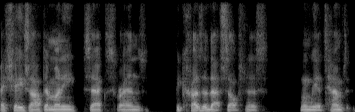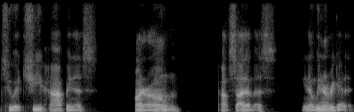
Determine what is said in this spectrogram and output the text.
i chase after money sex friends because of that selfishness when we attempt to achieve happiness on our own outside of us, you know, we never get it.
